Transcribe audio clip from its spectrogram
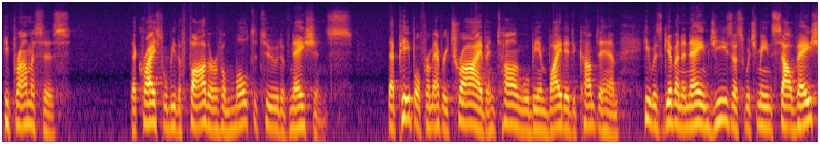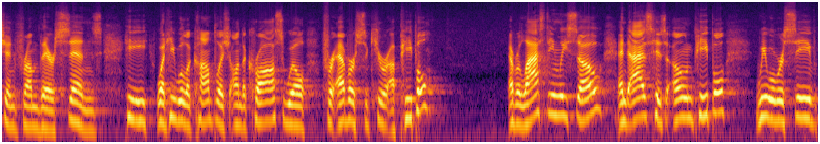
He promises that Christ will be the father of a multitude of nations, that people from every tribe and tongue will be invited to come to him he was given a name, Jesus, which means salvation from their sins. He, what he will accomplish on the cross will forever secure a people, everlastingly so. And as his own people, we will receive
